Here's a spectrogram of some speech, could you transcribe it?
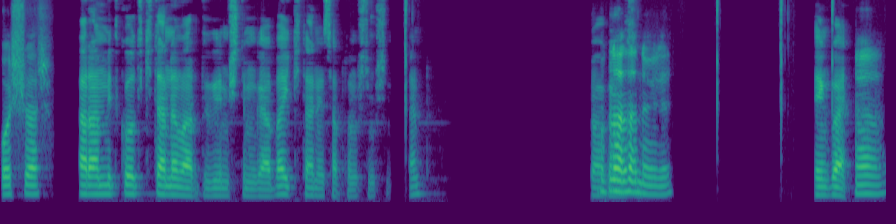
Boş ver. Karambit Gold iki tane vardı demiştim galiba. İki tane hesaplamıştım şimdi ben. Bunlardan öyle. Penguen. Ha,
